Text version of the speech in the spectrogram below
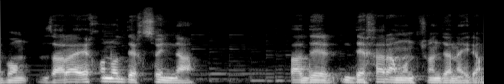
এবং যারা এখনও দেখছেন না তাদের দেখার আমন্ত্রণ জানাইলাম।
